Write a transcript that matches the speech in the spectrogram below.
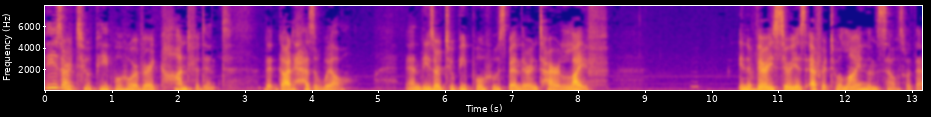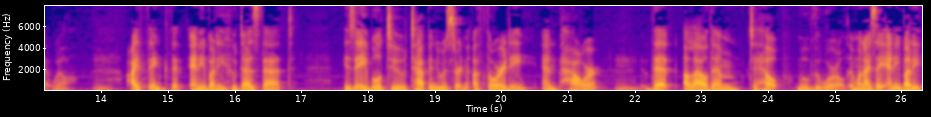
These are two people who are very confident that God has a will. And these are two people who spend their entire life in a very serious effort to align themselves with that will. Mm. I think that anybody who does that is able to tap into a certain authority and mm. power mm. that allow them to help move the world. And when I say anybody,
